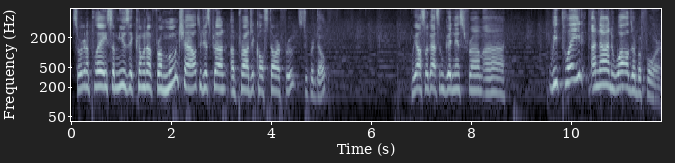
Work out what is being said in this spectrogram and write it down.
So we're gonna play some music coming up from Moonchild, who just put out a project called Starfruit. Super dope. We also got some goodness from. Uh, we played Anand Wilder before.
